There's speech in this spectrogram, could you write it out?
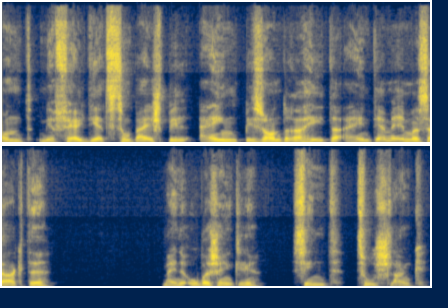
Und mir fällt jetzt zum Beispiel ein besonderer Hater ein, der mir immer sagte, meine Oberschenkel sind zu schlank.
